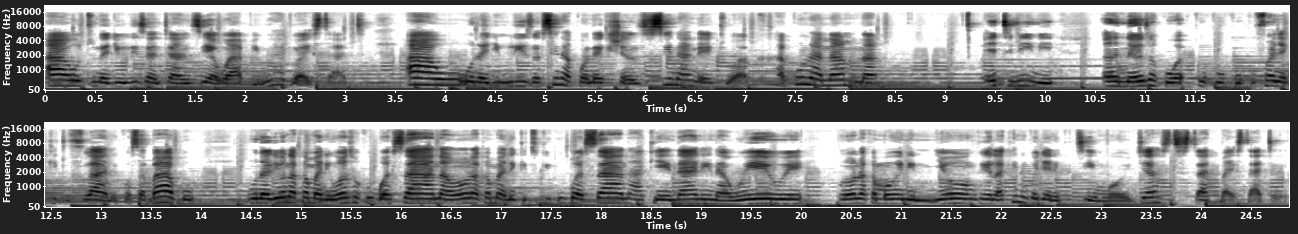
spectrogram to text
au tunajiuliza nitaanzia wapi? Where do i start au unajiuliza sina connections sina network hakuna namna eti mimi uh, naweza kufanya kitu fulani. Kwa sababu unaliona kama ni wazo kubwa sana unaona kama ni kitu kikubwa sana hakiendani na wewe unaona kama wewe ni mnyonge lakini ngoja nikutie moyo just start by starting.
